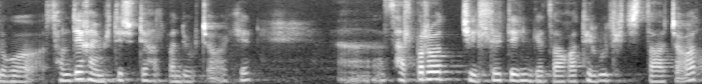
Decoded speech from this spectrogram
нөгөө сумдынхаа эмгтээчүүдийн холбоонд юу гэж байгаа гэхээр салбарууд чиглэлүүдийг ингээд зоогоо тэргүүлэгч зоож агаад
